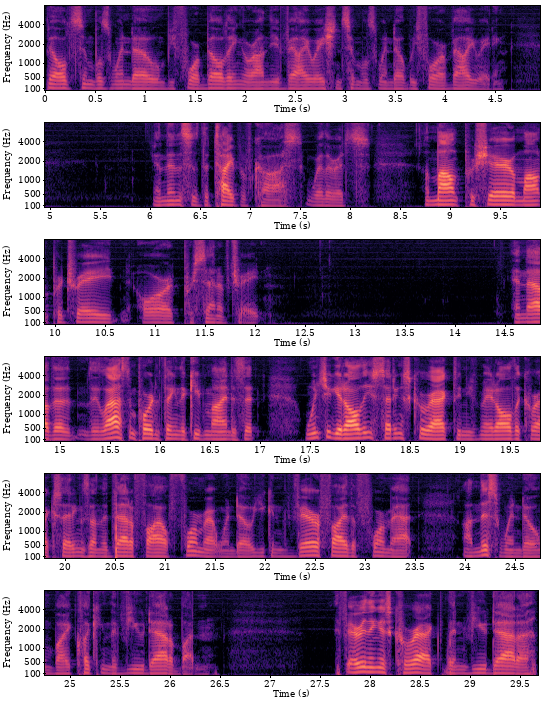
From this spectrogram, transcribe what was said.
build symbols window before building or on the evaluation symbols window before evaluating. And then this is the type of cost, whether it's amount per share, amount per trade, or percent of trade. And now the, the last important thing to keep in mind is that once you get all these settings correct and you've made all the correct settings on the data file format window, you can verify the format on this window by clicking the View Data button. If everything is correct, then View Data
